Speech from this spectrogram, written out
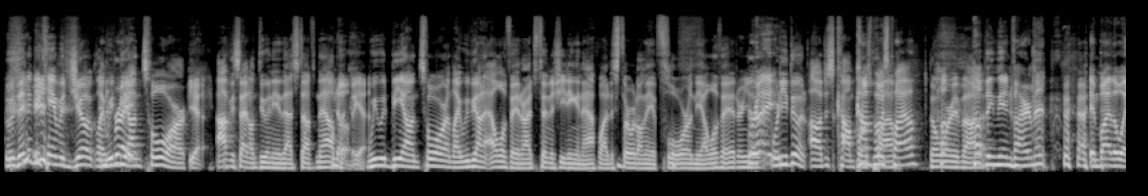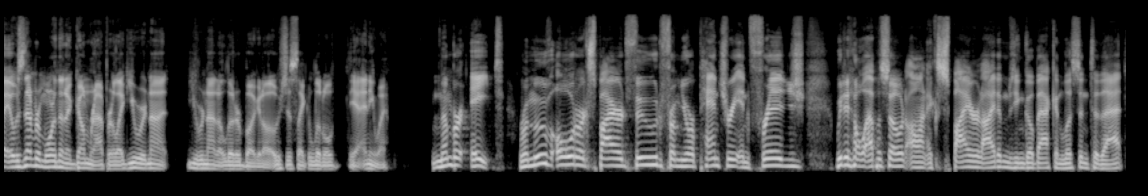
but then it became a joke. Like we'd Right. be on tour. Yeah. Obviously, I don't do any of that stuff now. No, but yeah. We would be on tour and like we'd be on an elevator. I'd finish eating an apple. I'd just throw it on the floor in the elevator. And you're like, Right. what are you doing? Oh, just compost, compost pile. Don't Hel- worry about it. helping the environment. and by the way, it was never more than a gum wrapper. Like you were not you were not a litter bug at all. It was just like a little yeah. Anyway. Number eight, remove old or expired food from your pantry and fridge. We did a whole episode on expired items. You can go back and listen to that.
